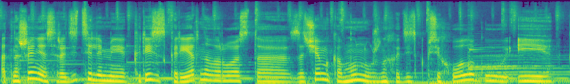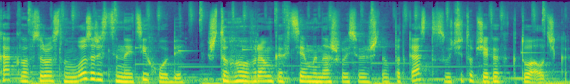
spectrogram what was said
отношения с родителями, кризис карьерного роста, зачем и кому нужно ходить к психологу и как во взрослом возрасте найти хобби, что в рамках темы нашего сегодняшнего подкаста звучит вообще как актуалочка.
